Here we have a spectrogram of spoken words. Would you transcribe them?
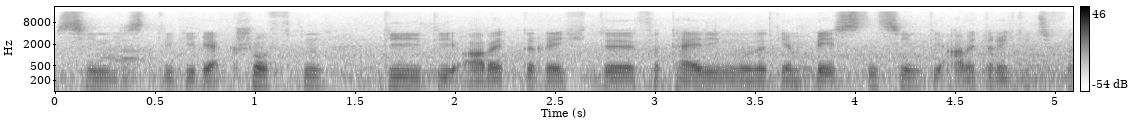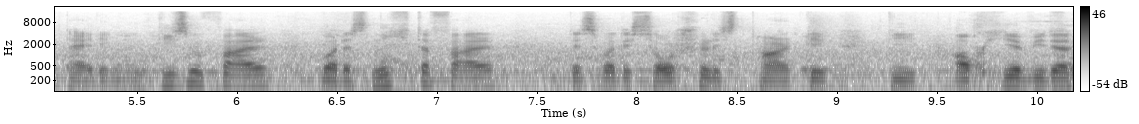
sind es die Gewerkschaften, die die Arbeiterrechte verteidigen oder die am besten sind, die Arbeiterrechte zu verteidigen. In diesem Fall war das nicht der Fall. Das war die Socialist Party, die auch hier wieder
